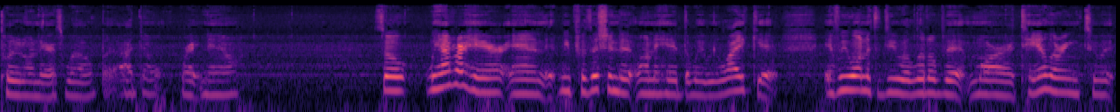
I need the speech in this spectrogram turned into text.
put it on there as well, but I don't right now. So we have our hair and we positioned it on the head the way we like it. If we wanted to do a little bit more tailoring to it,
